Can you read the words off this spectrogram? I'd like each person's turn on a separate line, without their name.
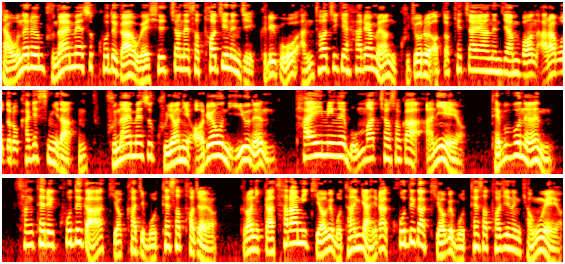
자, 오늘은 분할 매수 코드가 왜 실전에서 터지는지, 그리고 안 터지게 하려면 구조를 어떻게 짜야 하는지 한번 알아보도록 하겠습니다. 음, 분할 매수 구현이 어려운 이유는 타이밍을 못 맞춰서가 아니에요. 대부분은 상태를 코드가 기억하지 못해서 터져요. 그러니까 사람이 기억을 못하는 게 아니라 코드가 기억을 못해서 터지는 경우예요.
